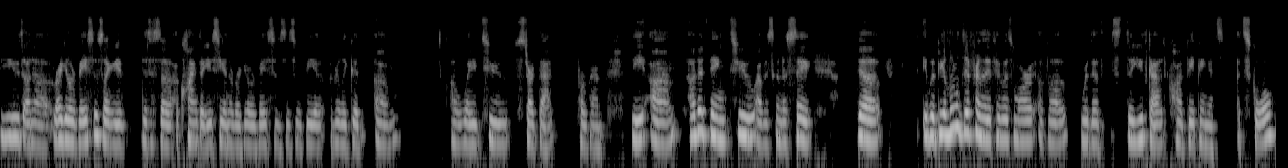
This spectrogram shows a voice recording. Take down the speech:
youth on a regular basis, like if this is a, a client that you see on a regular basis, this would be a, a really good um, a way to start that program. The um, other thing too, I was going to say, the it would be a little different if it was more of a where the the youth got caught vaping at, at school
